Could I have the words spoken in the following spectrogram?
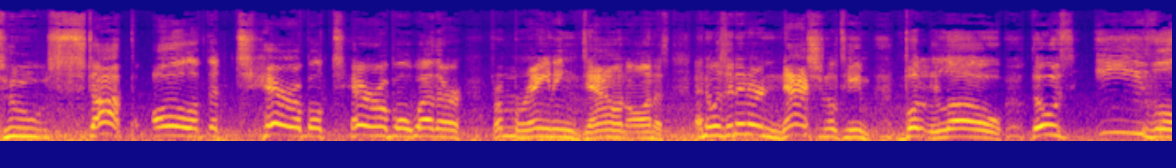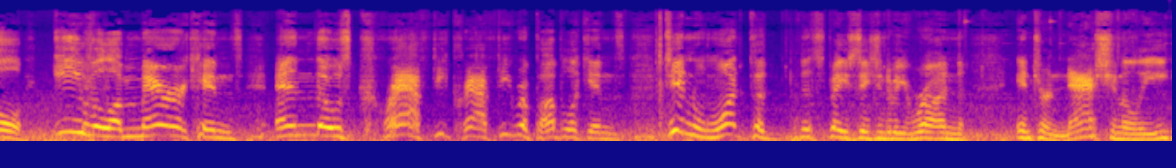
to stop all of the terrible, terrible weather from raining down on us. And it was an international team, but lo, those evil, evil Americans and those crafty, crafty Republicans didn't want the, the space station to be run internationally.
